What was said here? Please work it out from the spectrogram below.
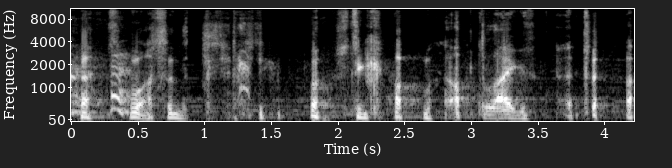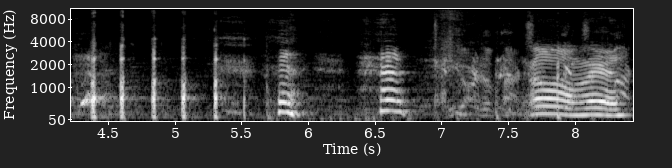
that wasn't supposed to come out like that. Oh man.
